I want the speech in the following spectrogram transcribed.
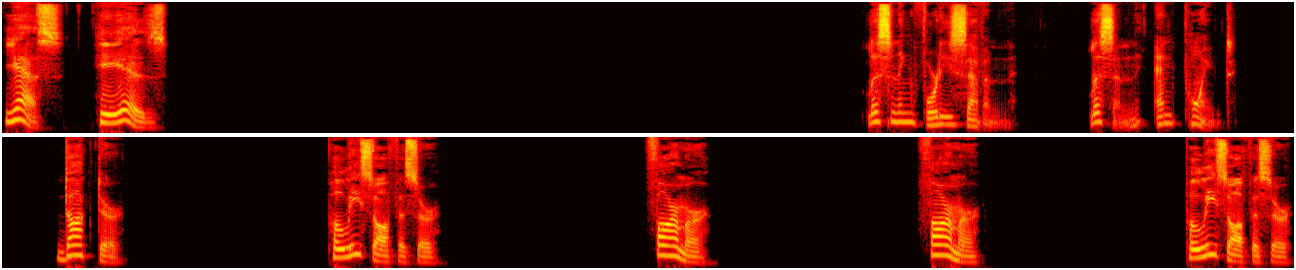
Yes, he is. Listening 47. Listen and point. Doctor. Police officer. Farmer. Farmer. Police officer.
